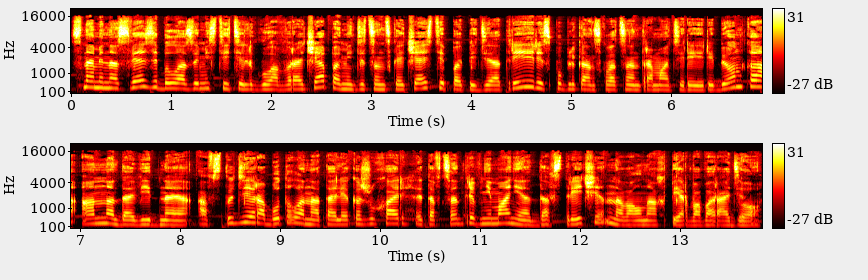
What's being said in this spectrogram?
С нами на связи была заместитель главврача по медицинской части по педиатрии Республиканского центра матери и ребенка Анна Давидная, а в студии работала Наталья Кожухарь. Это в центре внимания. До встречи на волнах Первого радио.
